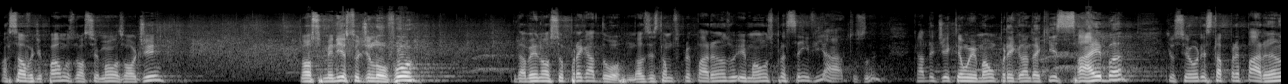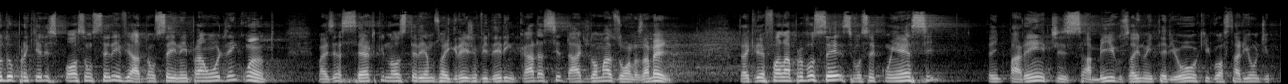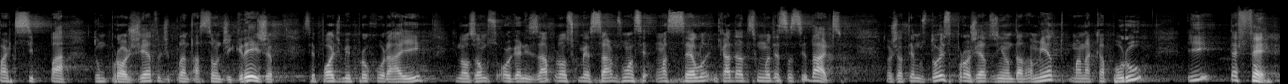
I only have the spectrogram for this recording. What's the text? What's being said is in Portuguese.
Uma salva de palmas, nosso irmão Oswaldir, nosso ministro de louvor, e também nosso pregador. Nós estamos preparando irmãos para ser enviados. Né? Cada dia que tem um irmão pregando aqui, saiba que o Senhor está preparando para que eles possam ser enviados. Não sei nem para onde nem quanto, mas é certo que nós teremos uma igreja videira em cada cidade do Amazonas. Amém? Então eu queria falar para você, se você conhece tem parentes, amigos aí no interior que gostariam de participar de um projeto de plantação de igreja, você pode me procurar aí, que nós vamos organizar para nós começarmos uma, uma célula em cada uma dessas cidades. Nós já temos dois projetos em andamento, Manacapuru e Tefé.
